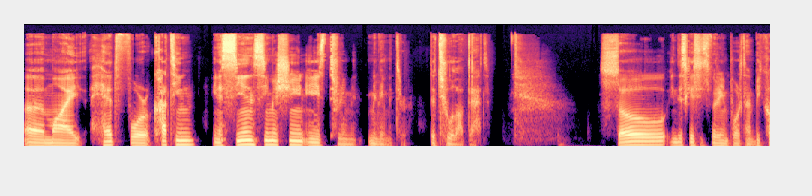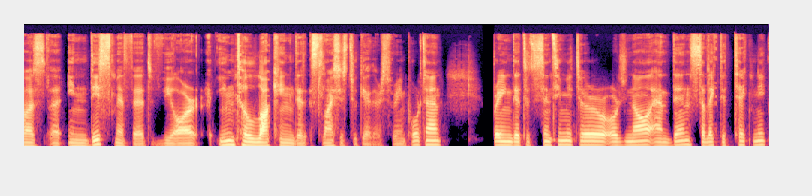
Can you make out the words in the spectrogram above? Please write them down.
uh, my head for cutting in a CNC machine is 3 millimeter, the tool of that. So in this case, it's very important because uh, in this method, we are interlocking the slices together. It's very important. Bring the to centimeter original and then select the technique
